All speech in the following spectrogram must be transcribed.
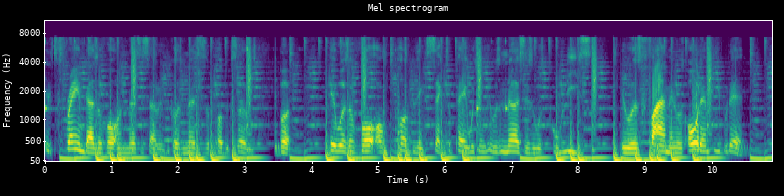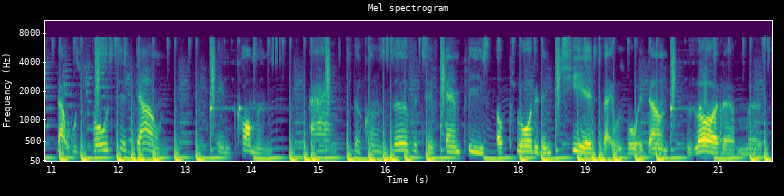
it's framed as a vote on nurses' salary because nurses are public servants, but it was a vote on public sector pay, which it was nurses, it was police, it was firemen, it was all them people there. That was voted down in Commons, and the Conservative MPs applauded and cheered that it was voted down. Lord have mercy.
